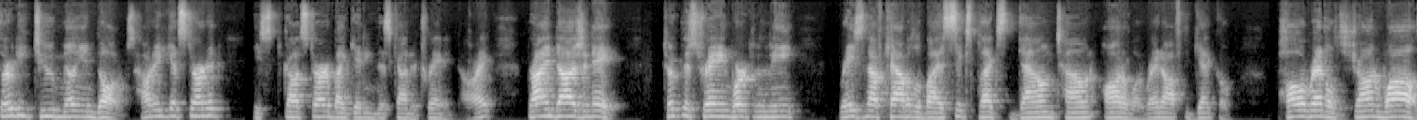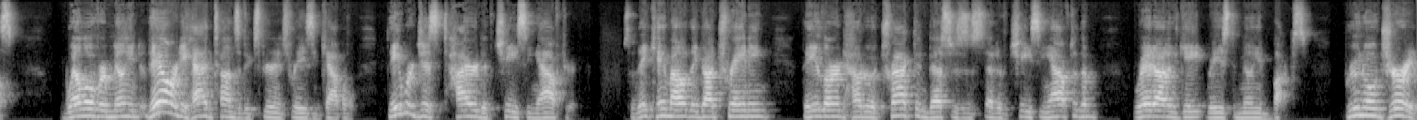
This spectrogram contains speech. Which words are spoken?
$32 million. How did he get started? He got started by getting this kind of training. All right. Brian Dagenet took this training, worked with me, raised enough capital to buy a sixplex downtown Ottawa right off the get-go. Paul Reynolds, John Wiles, well over a million. They already had tons of experience raising capital. They were just tired of chasing after it. So they came out, they got training, they learned how to attract investors instead of chasing after them. Right out of the gate, raised a million bucks. Bruno Jury,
